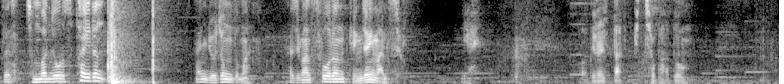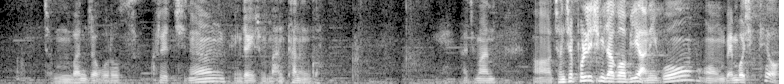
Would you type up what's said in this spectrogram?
그래서 전반적으로 스타일은 한 요 정도만. 하지만 수월은 굉장히 많죠. 예. 어디를 딱 비춰봐도 전반적으로 스크래치는 굉장히 좀 많다는 거. 예. 하지만 어, 전체 폴리싱 작업이 아니고 어, 멤버십 케어,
